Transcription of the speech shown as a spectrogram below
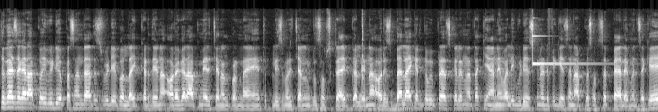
तो गैस अगर आपको वीडियो पसंद आए तो इस वीडियो को लाइक कर देना। और अगर आप मेरे चैनल पर नए हैं तो प्लीज़ मेरे चैनल को सब्सक्राइब कर लेना। और इस बेल आइकन को भी प्रेस कर लेना, ताकि आने वाली वीडियोज़ की नोटिफिकेशन आपको सबसे पहले मिल सके।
